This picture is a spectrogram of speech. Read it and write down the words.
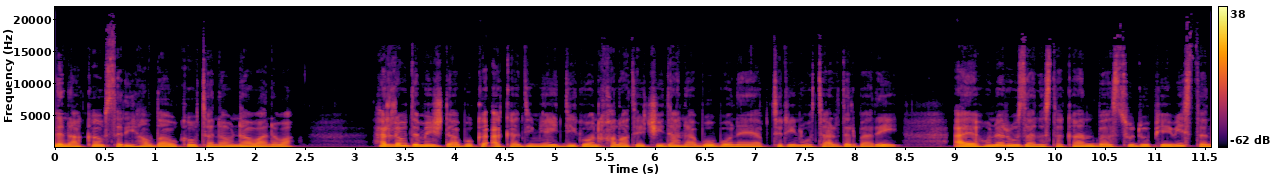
لەناکاو سەریهەڵدا و کەوتە ناو ناوانەوە. هەر لەو دەمەیشدا بوو کە ئاکادیمیای دیگۆن خەڵاتێکی دانابوو بۆ نایابترین وتار دەربارەی، ئایا هونەر و زانستەکان بە سوود و پێویستن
